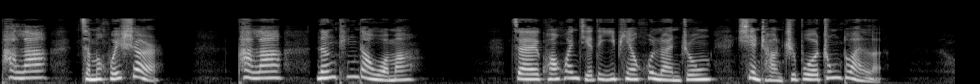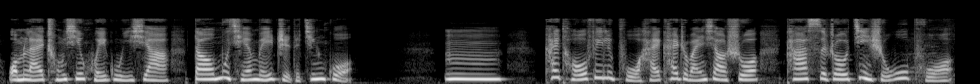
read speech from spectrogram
帕拉，怎么回事儿？帕拉，能听到我吗？在狂欢节的一片混乱中，现场直播中断了。我们来重新回顾一下到目前为止的经过。嗯，开头菲利普还开着玩笑说他四周尽是巫婆。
